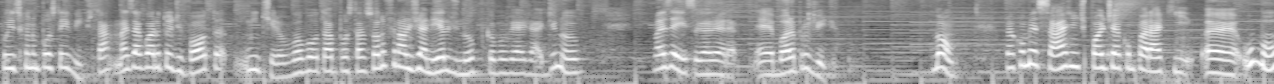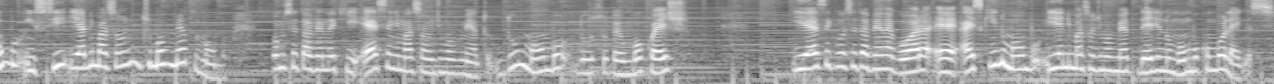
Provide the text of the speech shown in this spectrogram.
Por isso que eu não postei vídeo, tá? Mas agora eu tô de volta. Mentira, eu vou voltar a postar só no final de janeiro de novo, porque eu vou viajar de novo. Mas é isso, galera. É, bora pro vídeo. Bom, para começar, a gente pode já comparar aqui é, o Mombo em si e a animação de movimento do Mombo. Como você está vendo aqui, essa animação de movimento do Mombo, do Super Mombo Quest. E essa que você está vendo agora é a skin do Mombo e a animação de movimento dele no Mombo Combo Legacy.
